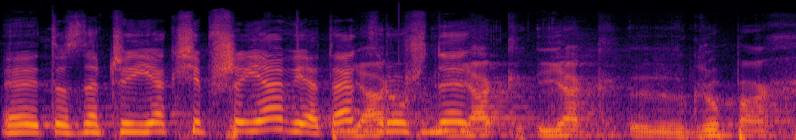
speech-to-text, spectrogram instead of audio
E, to znaczy, jak się przejawia, tak? Jak, w różnych... Jak, jak w grupach,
